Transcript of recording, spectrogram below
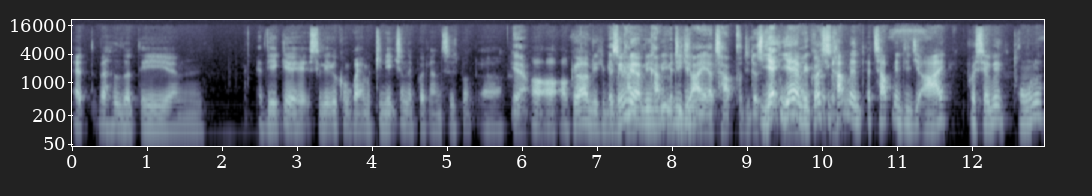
at, hvad hedder det, øhm, at vi ikke øh, skal ligge og konkurrere med kineserne på et eller andet tidspunkt, og, ja. og, og, og gøre, at vi kan blive altså, ved med... Kampen, med DJI kan, er tabt for de der små Ja, droner, ja vi kan godt sige, at kampen er tabt med DJI på selve drone,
